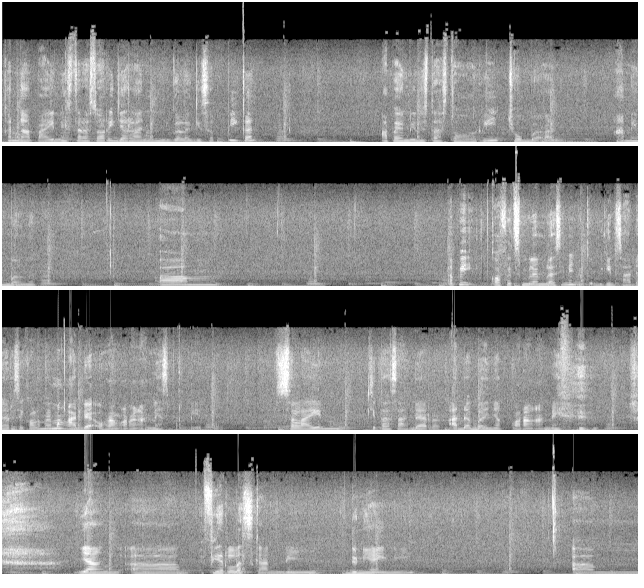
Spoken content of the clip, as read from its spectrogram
kan ngapain instastory jalan juga lagi sepi kan? Apa yang di instastory cobaan aneh banget. Um, tapi covid-19 ini juga bikin sadar sih kalau memang ada orang-orang aneh seperti itu. Selain kita sadar ada banyak orang aneh yang uh, fearless kan di dunia ini. Um,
